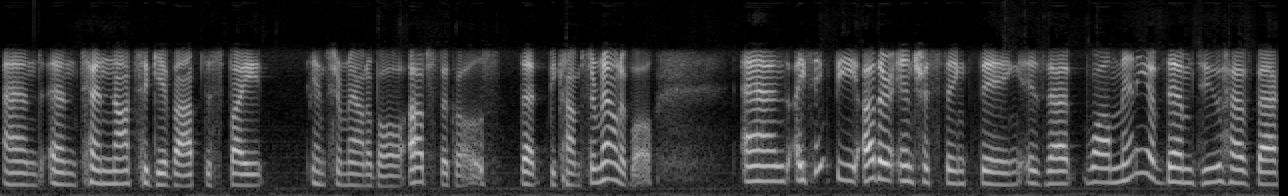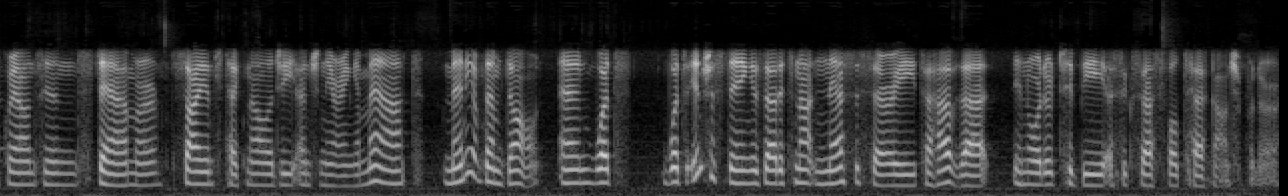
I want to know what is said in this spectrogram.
and and tend not to give up despite insurmountable obstacles that become surmountable. And I think the other interesting thing is that while many of them do have backgrounds in STEM or science, technology, engineering, and math, many of them don't. And what's what's interesting is that it's not necessary to have that in order to be a successful tech entrepreneur.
